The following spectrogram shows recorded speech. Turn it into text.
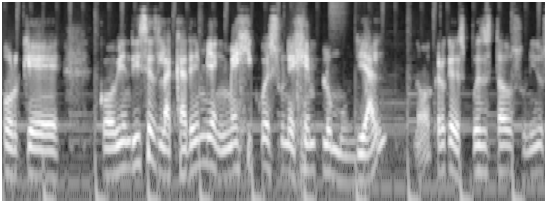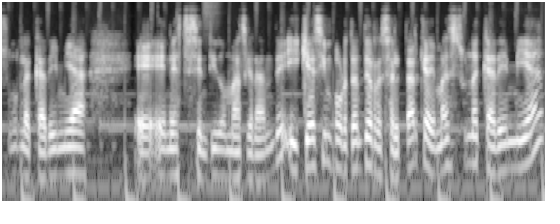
Porque, como bien dices, la academia en México es un ejemplo mundial Creo que después de Estados Unidos somos la academia eh, en este sentido más grande y que es importante resaltar que además es una academia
